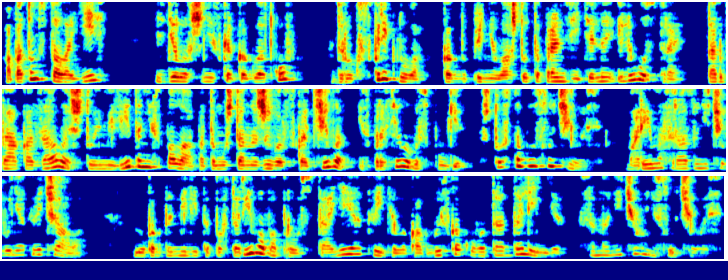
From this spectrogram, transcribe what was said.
а потом стала есть, сделавши несколько глотков, Вдруг вскрикнула, как бы приняла что-то пронзительное или острое. Тогда оказалось, что Эмилита не спала, потому что она живо вскочила и спросила в испуге, что с тобой случилось? Марима сразу ничего не отвечала. Но когда Мелита повторила вопрос, та ей ответила, как бы из какого-то отдаления. Со мной ничего не случилось.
